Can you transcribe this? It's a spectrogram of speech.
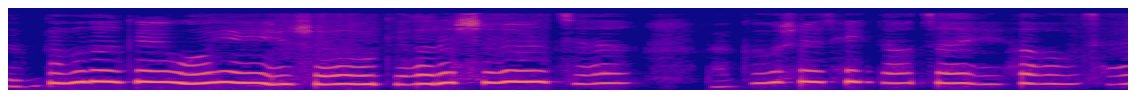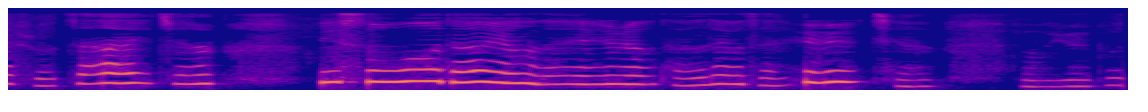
能不能给我一首歌的时间，把故事听到最后才说再见？你送我的眼泪，让它留在雨天。哦，越过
